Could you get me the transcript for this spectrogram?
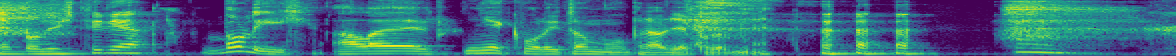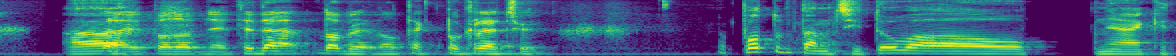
neboli štyria? Boli, ale nie kvôli tomu pravdepodobne. a... podobne. Teda, dobre, no tak pokračuj. Potom tam citoval nejaké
